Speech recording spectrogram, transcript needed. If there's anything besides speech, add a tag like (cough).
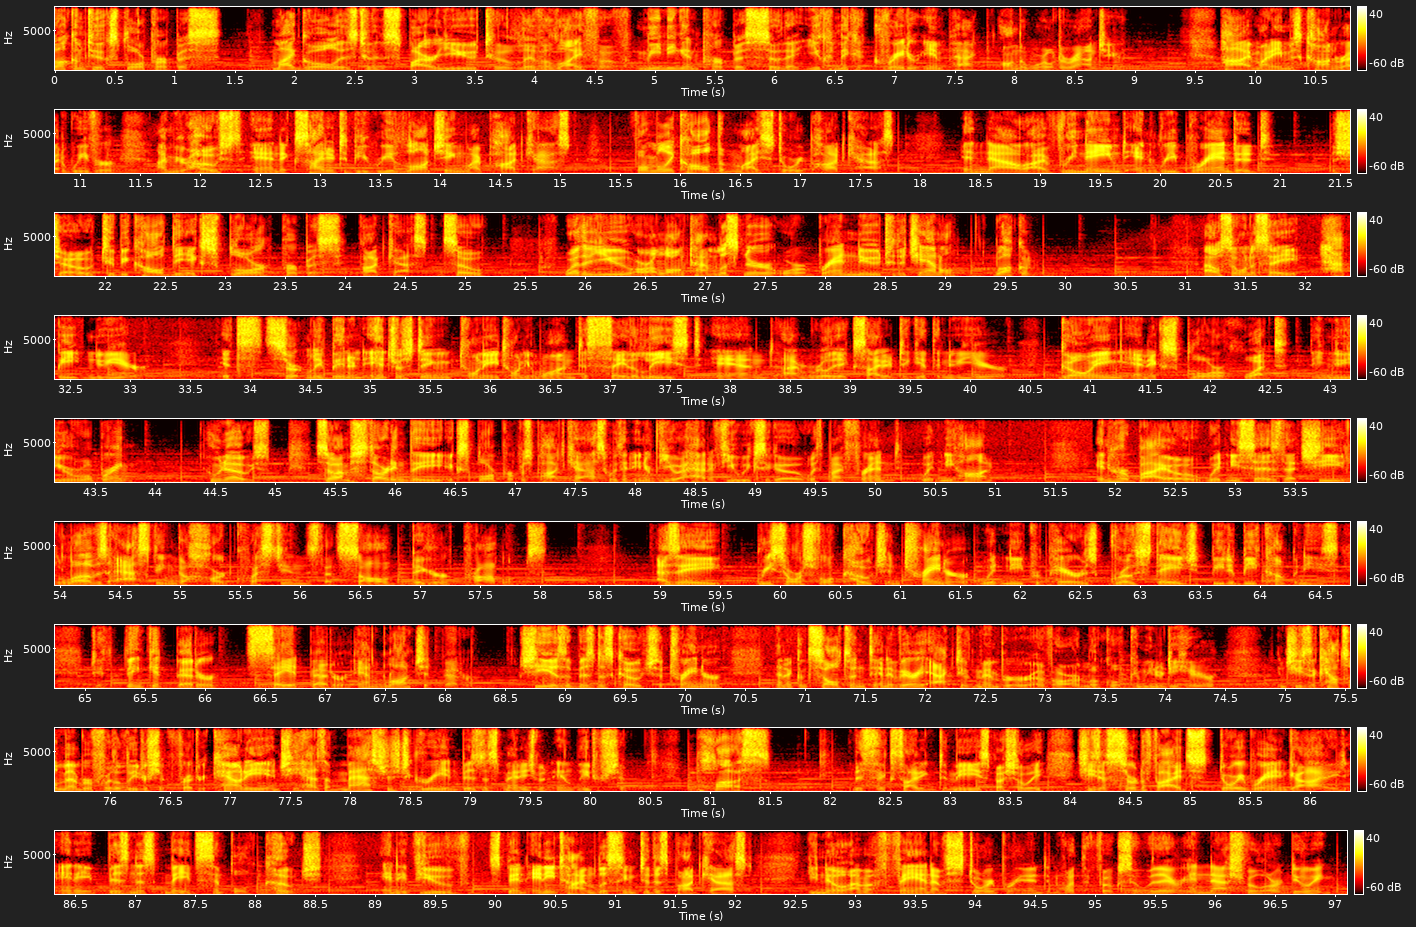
Welcome to Explore Purpose. My goal is to inspire you to live a life of meaning and purpose so that you can make a greater impact on the world around you. Hi, my name is Conrad Weaver. I'm your host and excited to be relaunching my podcast, formerly called the My Story Podcast. And now I've renamed and rebranded the show to be called the Explore Purpose Podcast. And so, whether you are a longtime listener or brand new to the channel, welcome. I also want to say Happy New Year. It's certainly been an interesting 2021 to say the least, and I'm really excited to get the new year going and explore what the new year will bring. Who knows? So, I'm starting the Explore Purpose podcast with an interview I had a few weeks ago with my friend Whitney Hahn. In her bio, Whitney says that she loves asking the hard questions that solve bigger problems. As a resourceful coach and trainer, Whitney prepares growth stage B2B companies to think it better, say it better, and launch it better. She is a business coach, a trainer, and a consultant, and a very active member of our local community here. And she's a council member for the Leadership Frederick County, and she has a master's degree in business management and leadership. Plus, this is exciting to me, especially. She's a certified StoryBrand guide and a business made simple coach. And if you've spent any time listening to this podcast, you know I'm a fan of StoryBrand and what the folks over there in Nashville are doing.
